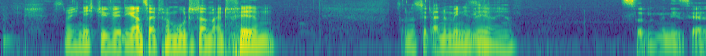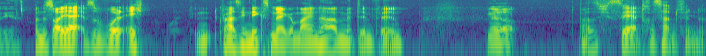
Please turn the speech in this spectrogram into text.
Das ist nämlich nicht, wie wir die ganze Zeit vermutet haben, ein Film, sondern es wird eine Miniserie. Wird eine Miniserie. Und es soll ja sowohl echt quasi nichts mehr gemein haben mit dem Film, Ja. was ich sehr interessant finde.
